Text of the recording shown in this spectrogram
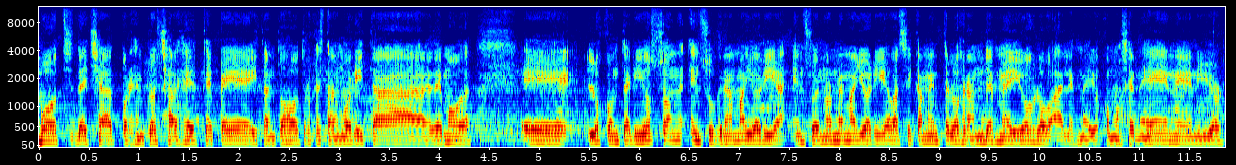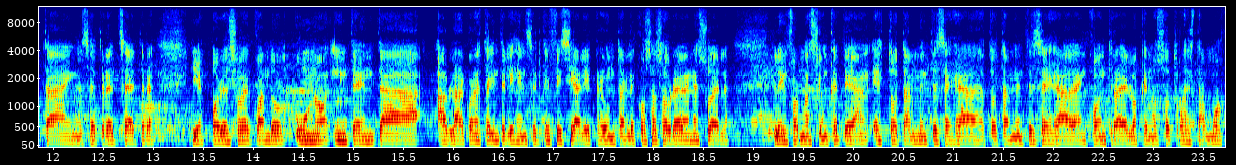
bots de chat, por ejemplo ChatGTP y tantos otros que están ahorita de moda, eh, los contenidos son en su gran mayoría, en su enorme mayoría, básicamente los grandes medios globales, medios como CNN, New York Times, etcétera, etcétera. Y es por eso que cuando uno intenta hablar con esta inteligencia artificial y preguntarle cosas sobre Venezuela, la información que te dan es totalmente sesgada, totalmente sesgada en contra de lo que nosotros estamos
